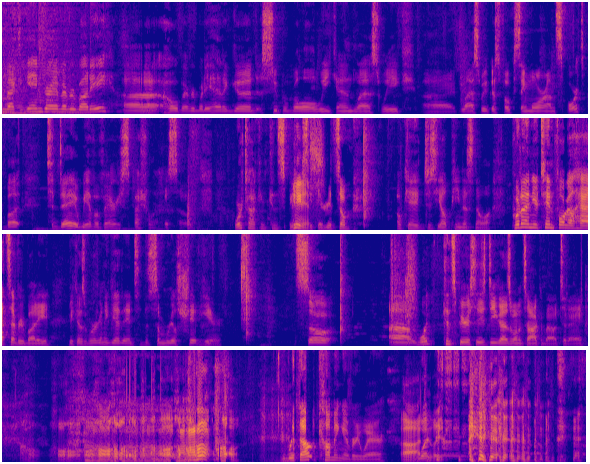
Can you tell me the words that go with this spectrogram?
Welcome back to Game Grave, everybody. Uh, hope everybody had a good Super Bowl weekend last week. Uh, last week was focusing more on sports, but today we have a very special episode. We're talking conspiracy Penis. theories. So, okay, just yell penis, Noah. Put on your tinfoil hats, everybody, because we're going to get into the, some real shit here. So, uh, what conspiracies do you guys want to talk about today? Oh. Without coming everywhere, ah, What- too late.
